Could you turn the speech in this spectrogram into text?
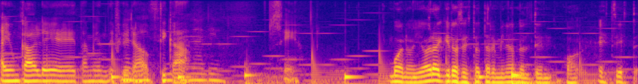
hay un cable también de fibra óptica. Bicentenario. Sí. Bueno, y ahora quiero se está terminando el ten- este- este-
